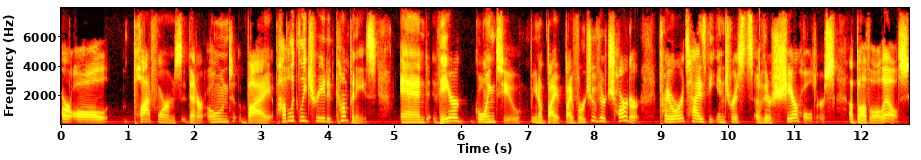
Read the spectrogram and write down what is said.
are all platforms that are owned by publicly traded companies and they are going to you know by by virtue of their charter prioritize the interests of their shareholders above all else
